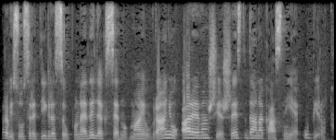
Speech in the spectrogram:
Prvi susret igra se u ponedeljak 7. maja u Vranju, a revanš je šest dana kasnije u Pirotu.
